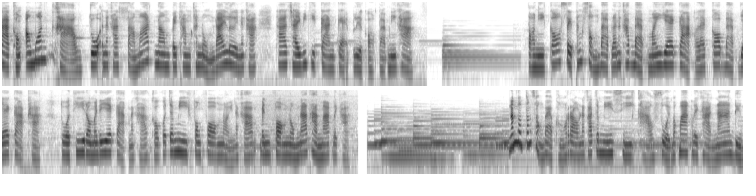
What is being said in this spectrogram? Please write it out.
กากของอัลมอนด์ขาวจัวนะคะ สามารถนำไปทำขนมได้เลยนะคะ ถ้าใช้วิธีการแกะเปลือกออกแบบนี้ค่ะ ตอนนี้ก็เสร็จทั้ง2แบบแล้วนะคะ แบบไม่แยกกากและก็แบบแยกกากค่ะ ตัวที่เราไม่ได้แยกกากนะคะ เขาก็จะมีฟองๆหน่อยนะคะ เป็นฟองนมน่าทานมากเลยค่ะ น้ำนมทั้งสองแบบของเรานะคะ จะมีสีขาวสวยมากๆเลยค่ะ น่าดื่ม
